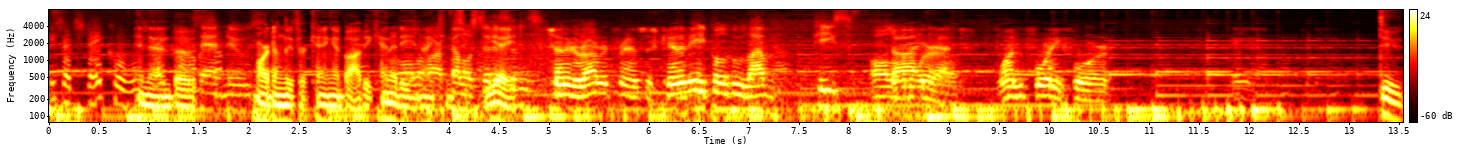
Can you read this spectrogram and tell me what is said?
he said, stay cool. and then stay both Martin Luther King and Bobby Kennedy in 1968. Senator Robert Francis Kennedy. People who love peace all over the world. At 144. Dude,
